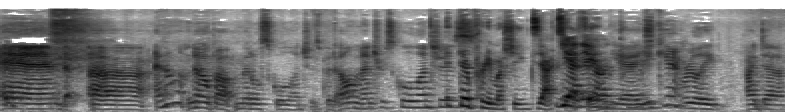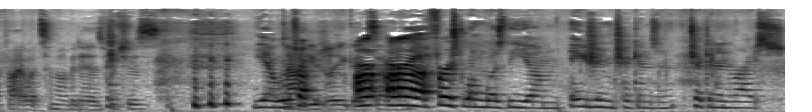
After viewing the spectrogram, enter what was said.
and uh, I don't know about middle school lunches, but elementary school lunches. They're pretty much the exact same Yeah, they thing. are. yeah, you can't really identify what some of it is, which is Yeah, we were not talking. usually a good Our sign. our uh, first one was the um, Asian chickens and chicken and rice.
